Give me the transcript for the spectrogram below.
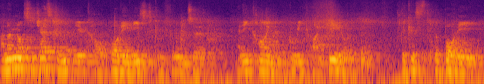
And I'm not suggesting that the occult body needs to conform to any kind of Greek ideal, because the body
